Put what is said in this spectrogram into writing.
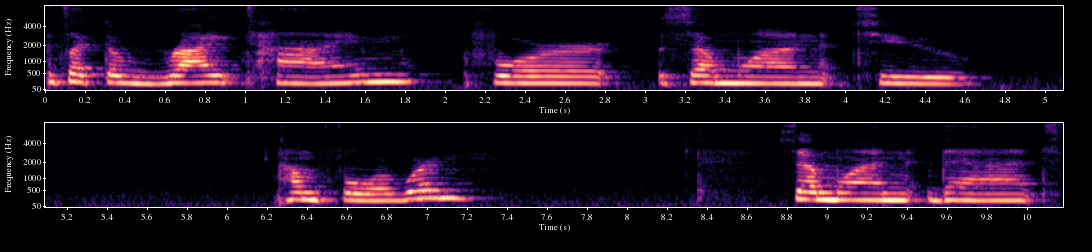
it's like the right time for someone to come forward. Someone that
